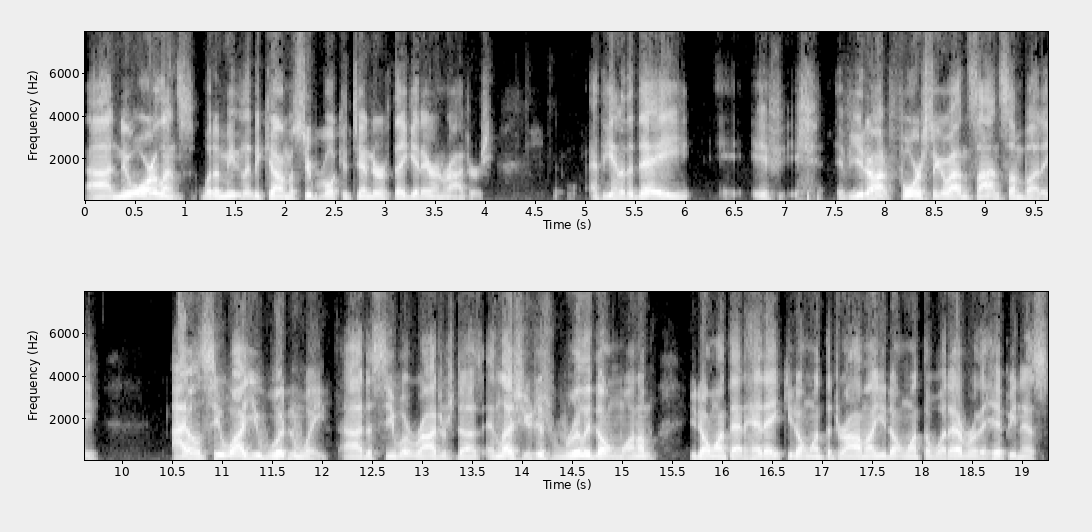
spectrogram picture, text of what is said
Uh, New Orleans would immediately become a Super Bowl contender if they get Aaron Rodgers. At the end of the day, if if you're not forced to go out and sign somebody, I don't see why you wouldn't wait uh, to see what Rodgers does, unless you just really don't want him. You don't want that headache. You don't want the drama. You don't want the whatever, the hippiness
